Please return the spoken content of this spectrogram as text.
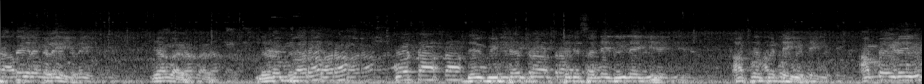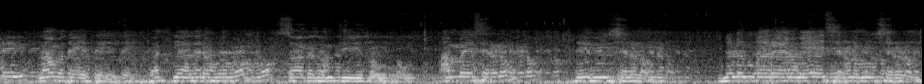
സാധനങ്ങളെയും ഞങ്ങൾ നെടുമ്പാറ കോട്ട ദേവി ക്ഷേത്ര സന്നിധിയിലേക്ക് അപ്പൂപ്പന്റെയും അമ്മയുടെയും നാമധേയത്തിൽ ഭക്തിയാദരപൂർവം സ്വാഗതം ചെയ്യുന്നു. അമ്മയെ ശരണം ദേവി ശരണം. നെടുമ്പാറ പറയാമേ ശരണം ശരണം.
